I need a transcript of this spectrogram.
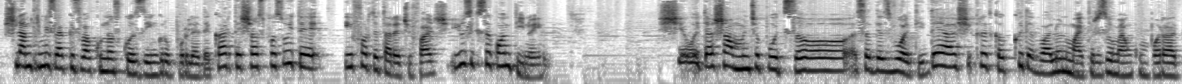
Și l-am trimis la câțiva cunoscuți din grupurile de carte și au spus, uite, e foarte tare ce faci, eu zic să continui. Și uite așa am început să, să dezvolt ideea și cred că câteva luni mai târziu mi-am cumpărat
